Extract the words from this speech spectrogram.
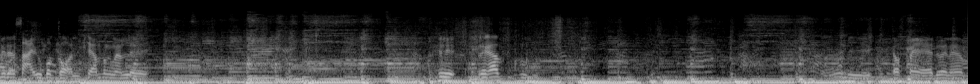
มีแต่สายอุปกรณ์แคมป์ทั้งนั้นเลยเฮ้ยนะครับโอ้มีกาแฟด้วยนะครับ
